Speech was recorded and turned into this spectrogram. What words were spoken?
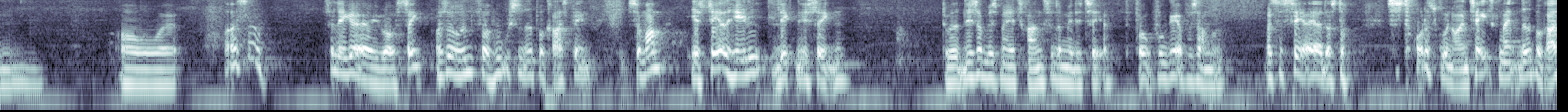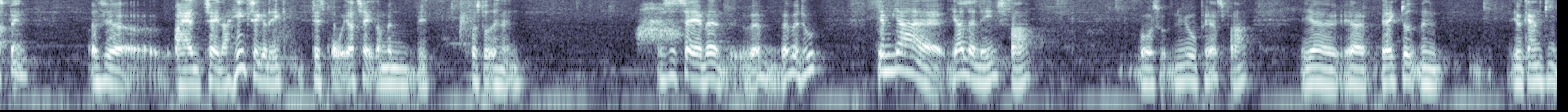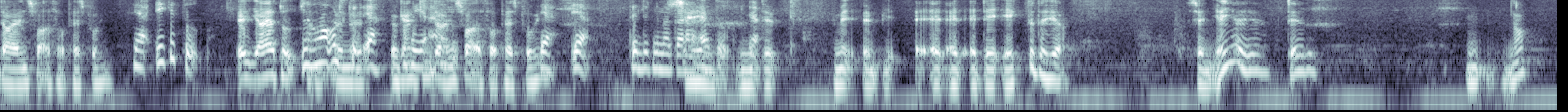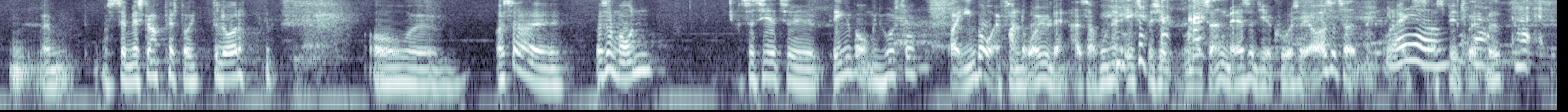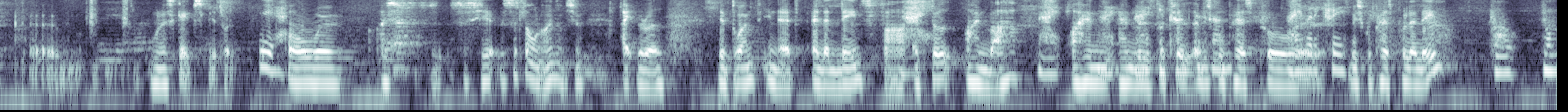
og, øh, og så, så ligger jeg i vores seng, og så uden for huset nede på græsplænen. Som om jeg ser det hele liggende i sengen. Du ved, ligesom hvis man er i trance eller mediterer. Det fun- fungerer på samme måde. Og så ser jeg, at der står, så står der sgu en orientalsk mand nede på græsplænen. Og, siger, og han taler helt sikkert ikke det sprog, jeg taler, men vi forstod hinanden. Og så sagde jeg, hvad, hvad, hvad vil du? Jamen, jeg jeg er Lalaines far. Vores nye au pairs far. Jeg, jeg, jeg er ikke død, men jeg vil gerne give dig ansvaret for at passe på hende. Jeg er ikke død. Jeg er død, Nå, undskyld, men øh, ja. jeg vil gerne Okay, give dig ansvaret for at passe på hende. Ja, ja. Det er lidt nemmere at gøre, når jeg er død. Ja. han, Men, det, men, er, er, er det ægte, det her? Så han, ja, ja, ja, det er det. Nå. Mm, øhm, Og så sagde jeg skal nok passe på hende, det lover dig. Og, øh, og, så, øh, og så om morgenen, så siger jeg til Ingeborg, min hustru, og Ingeborg er fra Nordjylland, altså hun er ikke speciel, hun har taget en masse af de her kurser, jeg også har taget, men hun er ikke så spirituel, vel? Ja. Hun er skabsspirituel. Ja. Og, øh, og så, så, siger, så slår hun øjnene og siger, ej, ved du hvad, jeg drømte i nat, at Lalaines far er død, og han var her. Nej, og han, nej, han nej, ville det fortælle, at vi det skulle passe på, Nej, øh, vi skulle passe på Lalaine. Wow, wow.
